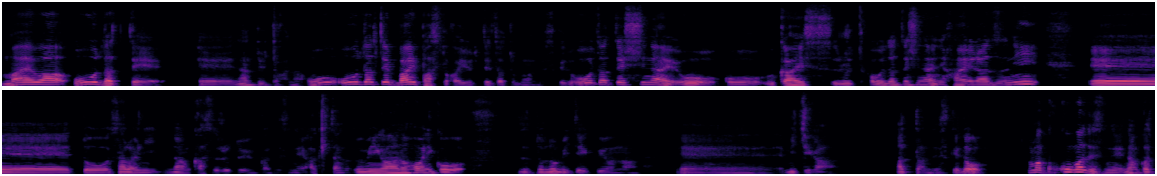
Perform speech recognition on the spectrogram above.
前は大館、えー、なんて言ったかな。大大館バイパスとか言ってたと思うんですけど、大館市内をこう、迂回するとか、大館市内に入らずに、えーっと、さらに南下するというかですね、秋田の海側の方にこう、ずっと伸びていくような、えー道があったんですけど、まあ、ここがですね、なんか、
